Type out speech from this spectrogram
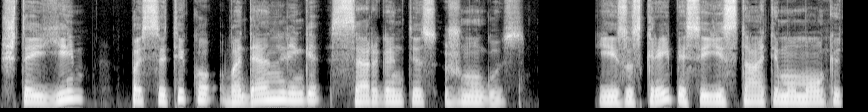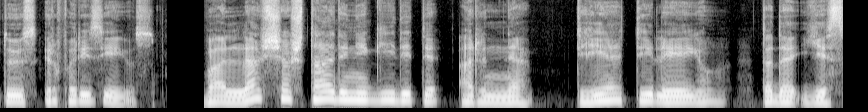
Štai jį pasitiko vandenlingė sergantis žmogus. Jėzus kreipėsi į statymo mokytojus ir fariziejus. Valia šeštadienį gydyti ar ne? Tie tylėjo, tada jis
